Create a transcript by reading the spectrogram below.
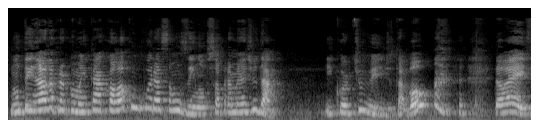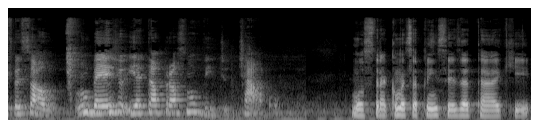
Não tem nada pra comentar, coloca um coraçãozinho só pra me ajudar. E curte o vídeo, tá bom? Então é isso, pessoal. Um beijo e até o próximo vídeo. Tchau! mostrar como essa princesa tá aqui.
